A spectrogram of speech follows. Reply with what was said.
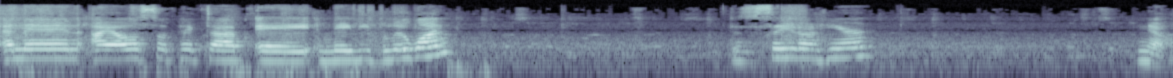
And then I also picked up a navy blue one. Does it say it on here? No.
